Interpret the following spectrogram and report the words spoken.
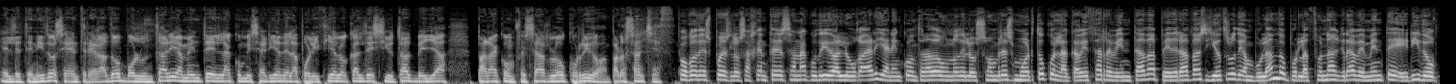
El detenido se ha entregado voluntariamente en la comisaría de la Policía Local de Ciutat Bella para confesar lo ocurrido. Amparo Sánchez. Poco después, los agentes han acudido al lugar y han encontrado a uno de los hombres muerto con la cabeza reventada, pedradas y otro deambulando por la zona gravemente herido.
